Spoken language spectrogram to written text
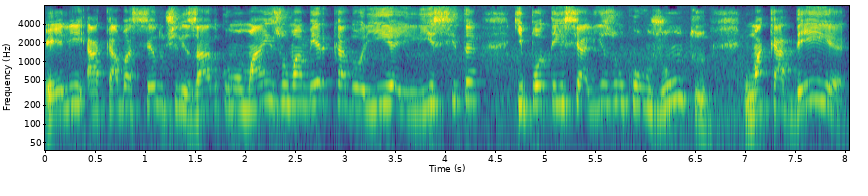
ele acaba sendo utilizado como mais uma mercadoria ilícita que potencializa um conjunto, uma cadeia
